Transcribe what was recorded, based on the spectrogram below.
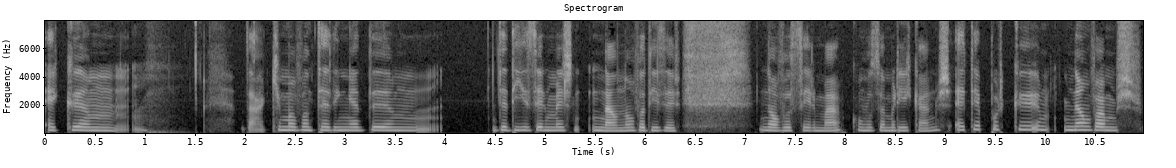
É que hum, dá aqui uma vontadinha de, hum, de dizer, mas não, não vou dizer não vou ser má com os americanos, até porque não vamos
